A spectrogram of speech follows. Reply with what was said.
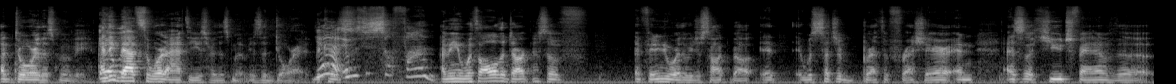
adore this movie. I think that's the word I have to use for this movie, is adore it. Yeah, Because, it was just so fun. I mean, with all the darkness of Infinity War that we just talked about, it, it was such a breath of fresh air. And as a huge fan of the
